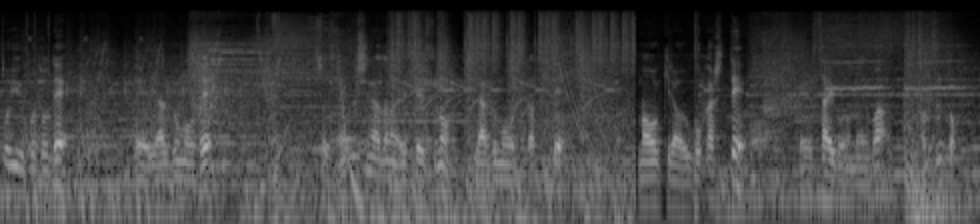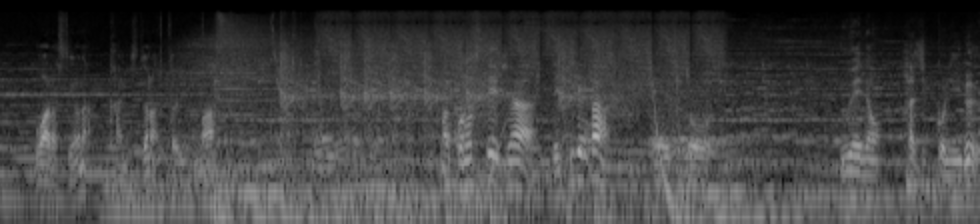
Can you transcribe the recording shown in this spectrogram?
ということで、えーヤグモでそうですね串などの SS のヤグモを使って魔王キラーを動かして、えー最後の面はパツンと終わらすような感じとなっております、まあ、このステージはできれば、えー、と上の端っこにいる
